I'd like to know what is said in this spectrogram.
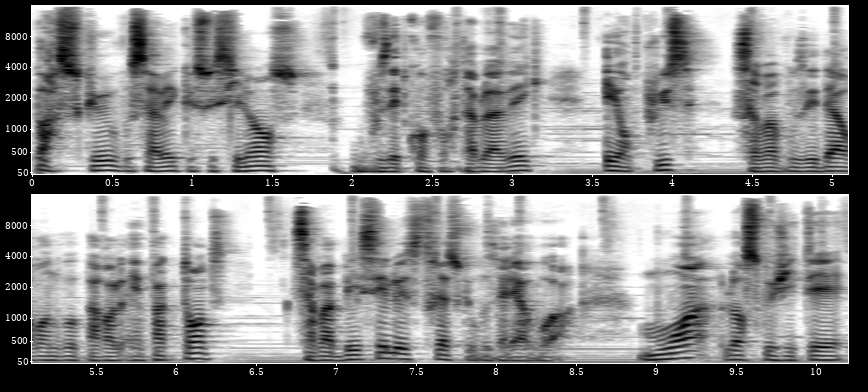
Parce que vous savez que ce silence, vous êtes confortable avec et en plus, ça va vous aider à rendre vos paroles impactantes. Ça va baisser le stress que vous allez avoir. Moi, lorsque j'étais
